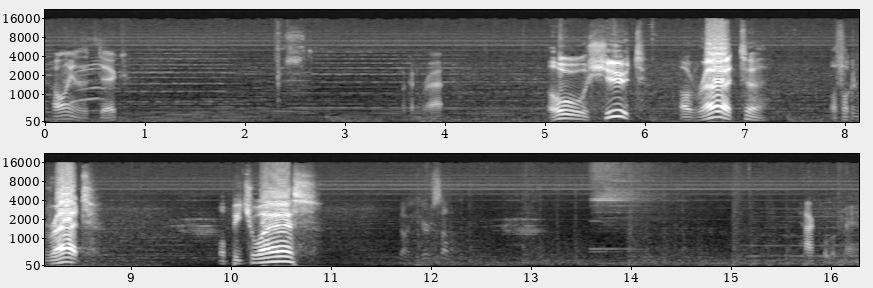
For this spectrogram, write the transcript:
Napoleon's a dick. Fucking rat. Oh shoot! A rat! A fucking rat! I'll beat your ass! I hear something. Tackle the man.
